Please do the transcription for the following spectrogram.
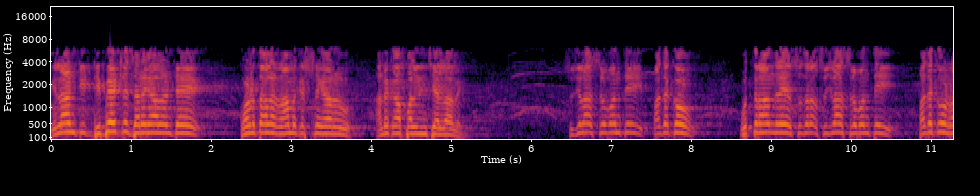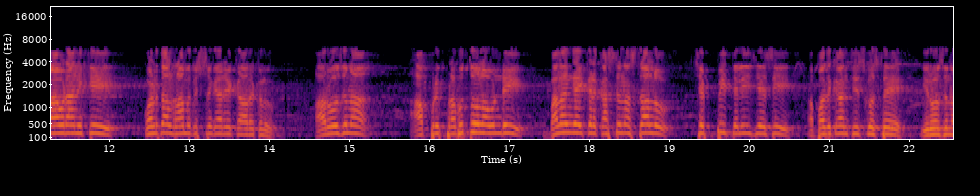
ఇలాంటి డిబేట్లు జరగాలంటే కొనతాల రామకృష్ణ గారు అనకాపల్లి నుంచి వెళ్ళాలి. సుజలా స్రవంతి పథకం ఉత్తరాంధ్ర సుజల- సుజలా స్రవంతి పథకం రావడానికి కొండతాల రామకృష్ణ గారే కారకులు. ఆ రోజున అప్పుడు ప్రభుత్వంలో ఉండి బలంగా ఇక్కడ కష్ట నష్టాలు చెప్పి తెలియజేసి ఆ పథకాన్ని తీసుకొస్తే ఈ రోజున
